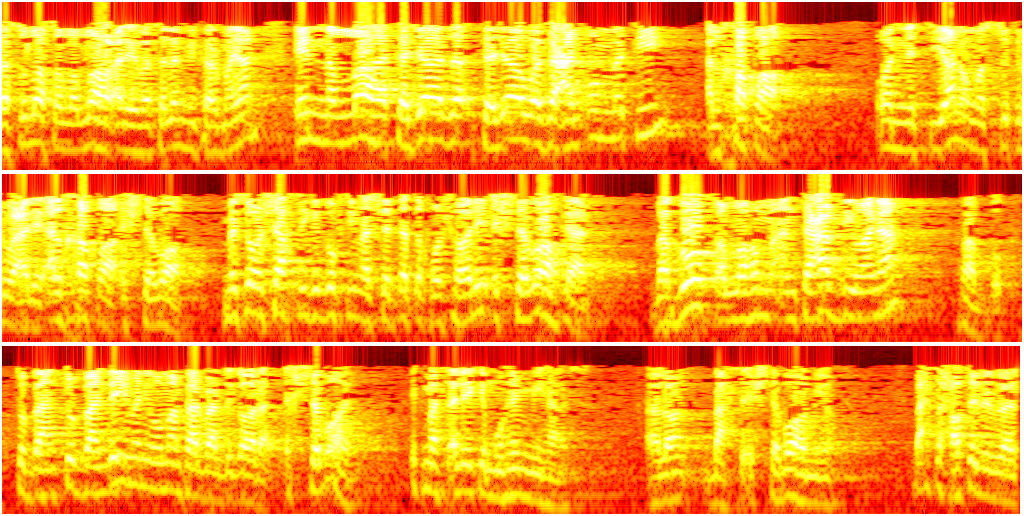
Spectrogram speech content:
رسول الله صلی الله علیه و سلم میفرمایند ان الله تجاوز عن امتی الخطا والنسيان وما استكروا عليه الخطا اشتباه مثل شخصی که گفتیم از شدت خوشحالی اشتباه کرد و اللهم انت عبدی و أنا ربک تو بند تو بنده منی اشتباهه یک مسئله که مهمی هست الان بحث اشتباه میاد بحث حاصل بن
